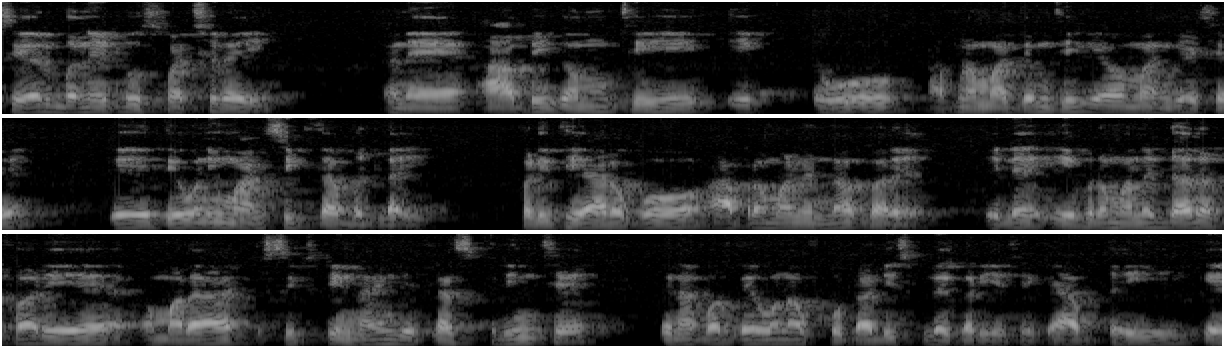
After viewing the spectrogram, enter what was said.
શહેર બને એટલું સ્વચ્છ રહી અને આ અભિગમથી એક એવું આપણા માધ્યમથી કહેવા માંગે છે કે તેઓની માનસિકતા બદલાય. ફરીથી આ લોકો આ પ્રમાણે ન કરે. એટલે એ પ્રમાણે દર અઠવાડિયે અમારા સિક્સટી નાઇન જેટલા સ્ક્રીન છે તેના પર તેઓના ફોટા ડિસ્પ્લે કરીએ છીએ કે આ ભાઈ કે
